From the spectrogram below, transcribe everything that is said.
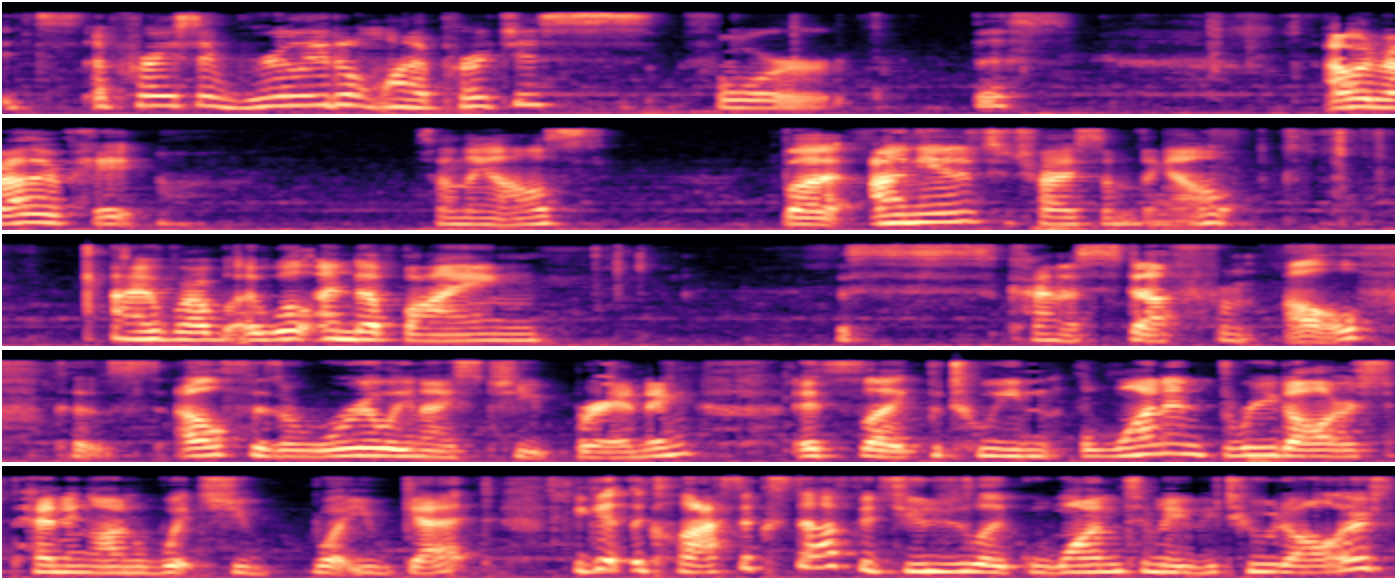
it's a price I really don't want to purchase for this. I would rather pay something else, but I needed to try something out. I probably will end up buying this kind of stuff from Elf because Elf is a really nice cheap branding. It's like between one and three dollars depending on which you what you get. If you get the classic stuff, it's usually like one to maybe two dollars.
